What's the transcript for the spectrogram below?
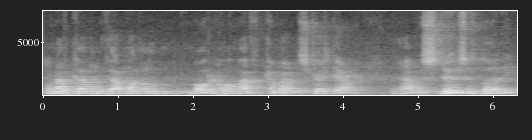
When I've come without my little motor home, I've come out and stretched out. And I was snoozing, buddy,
